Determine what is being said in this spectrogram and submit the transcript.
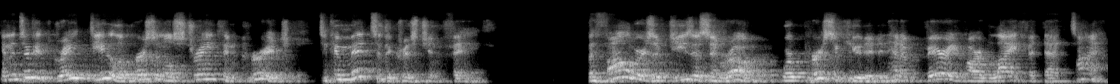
and it took a great deal of personal strength and courage to commit to the Christian faith. The followers of Jesus in Rome were persecuted and had a very hard life at that time.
